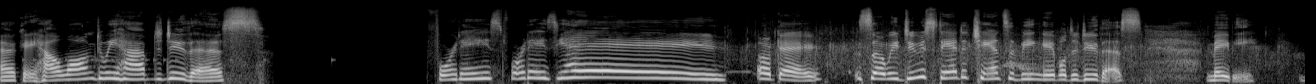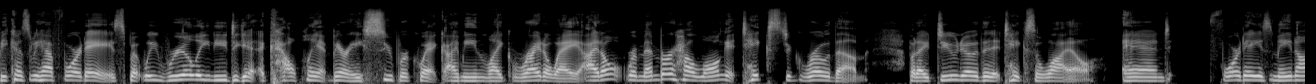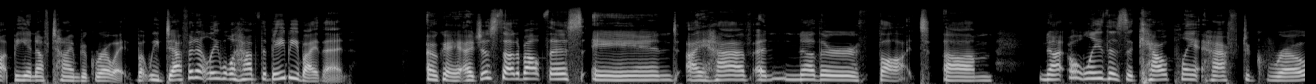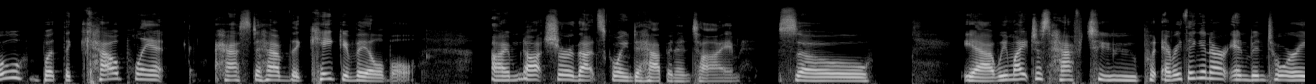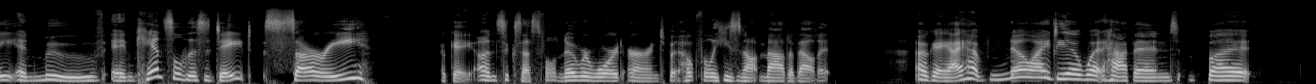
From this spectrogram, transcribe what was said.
Okay, how long do we have to do this? Four days? Four days? Yay! Okay, so we do stand a chance of being able to do this. Maybe because we have four days, but we really need to get a cow plant berry super quick. I mean, like right away. I don't remember how long it takes to grow them, but I do know that it takes a while. And four days may not be enough time to grow it, but we definitely will have the baby by then. Okay, I just thought about this and I have another thought. Um, not only does the cow plant have to grow, but the cow plant has to have the cake available. I'm not sure that's going to happen in time. So, yeah, we might just have to put everything in our inventory and move and cancel this date. Sorry. Okay, unsuccessful. No reward earned, but hopefully he's not mad about it. Okay, I have no idea what happened, but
